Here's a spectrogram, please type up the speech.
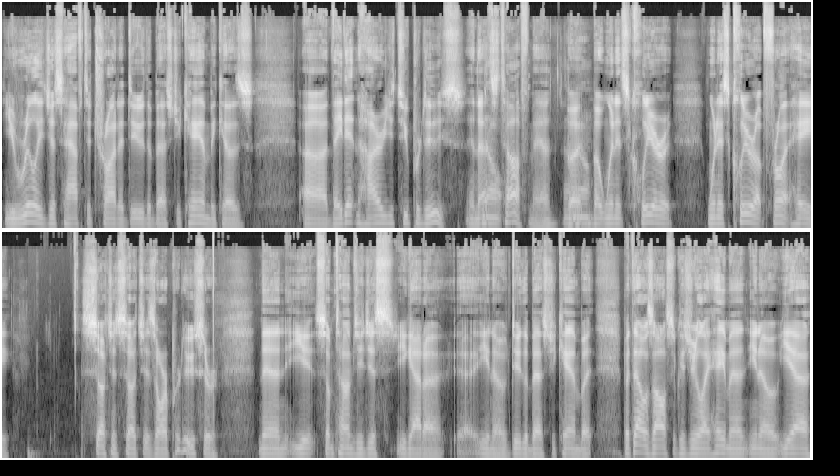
you really just have to try to do the best you can because uh, they didn't hire you to produce, and that's No. tough, man. But but when it's clear, when it's clear up front, hey, such and such is our producer, then you sometimes you just you gotta uh, you know do the best you can. But but that was also because you're like, hey man, you know, yeah.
